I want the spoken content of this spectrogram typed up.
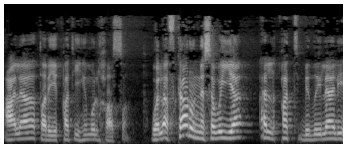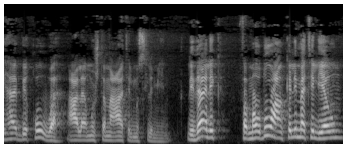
على طريقتهم الخاصة والأفكار النسوية ألقت بظلالها بقوة على مجتمعات المسلمين. لذلك فموضوع كلمة اليوم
